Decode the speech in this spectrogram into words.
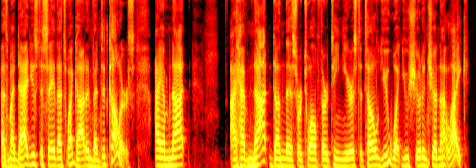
As my dad used to say, that's why God invented colors. I am not, I have not done this for 12, 13 years to tell you what you should and should not like.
